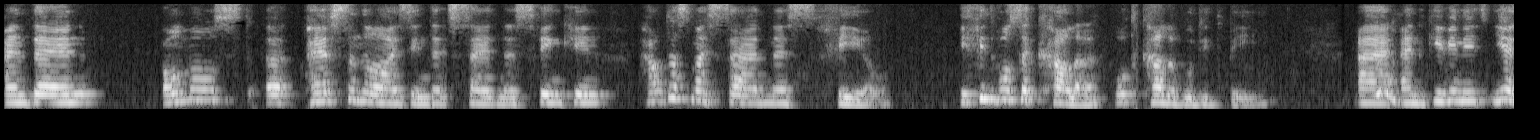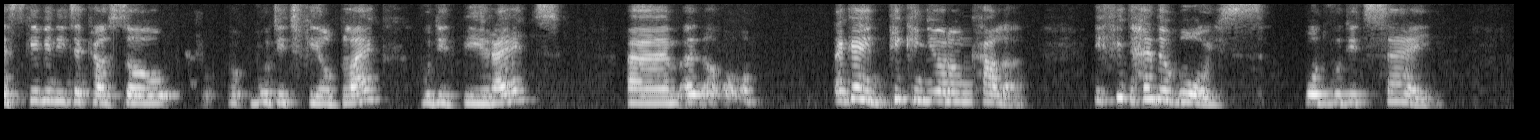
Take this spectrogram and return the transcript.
And then almost uh, personalizing that sadness thinking how does my sadness feel? If it was a color what color would it be uh, and giving it, yes, giving it a color. So, would it feel black? Would it be red? Um, and, uh, again, picking your own color. If it had a voice, what would it say?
